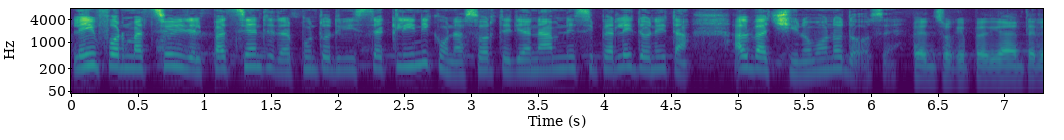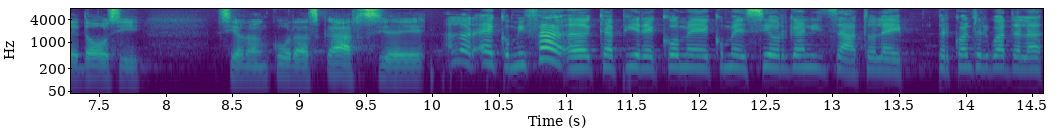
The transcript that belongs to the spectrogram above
le informazioni del paziente dal punto di vista clinico, una sorta di anamnesi per le idoneità al vaccino monodose. Penso che praticamente praticamente le dosi siano ancora scarse. Allora, ecco, mi fa eh, capire come, come, si è organizzato lei per quanto riguarda la,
